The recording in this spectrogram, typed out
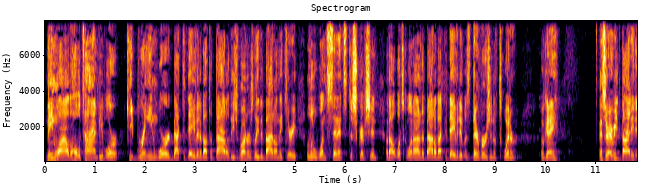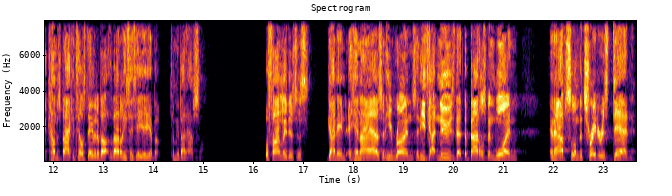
Meanwhile, the whole time, people are keep bringing word back to David about the battle. These runners leave the battle and they carry a little one sentence description about what's going on in the battle back to David. It was their version of Twitter. Okay. And so everybody that comes back and tells David about the battle, he says, yeah, yeah, yeah, but tell me about Absalom. Well, finally, there's this guy named Ahimaaz and he runs and he's got news that the battle's been won and Absalom, the traitor, is dead.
